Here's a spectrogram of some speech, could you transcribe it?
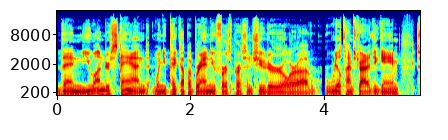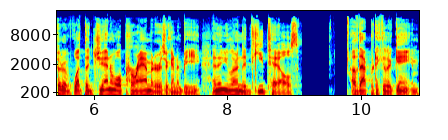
then you understand when you pick up a brand new first person shooter or a real time strategy game, sort of what the general parameters are going to be. And then you learn the details of that particular game.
